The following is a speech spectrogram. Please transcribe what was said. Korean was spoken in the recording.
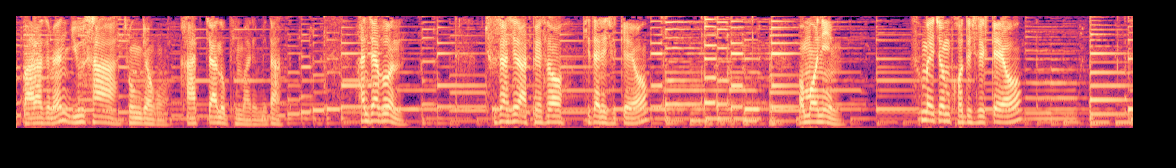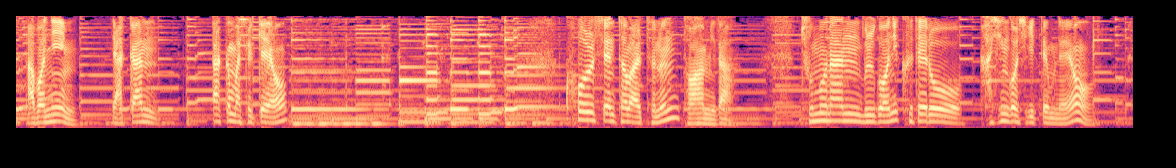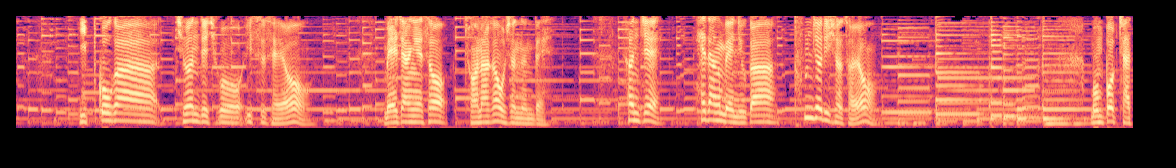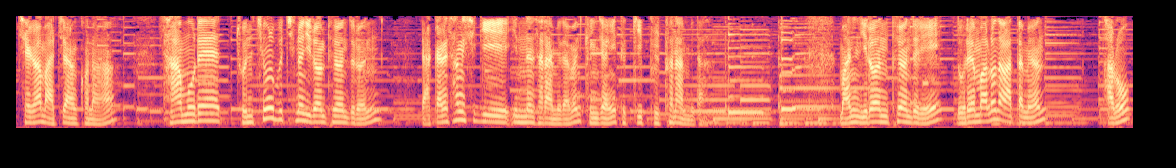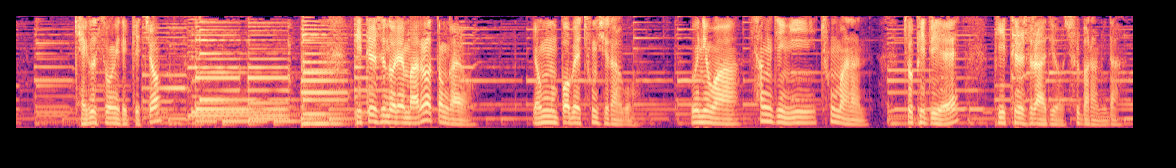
말하자면 유사 존경어, 가짜 높임말입니다. 환자분, 주사실 앞에서 기다리실게요. 어머님, 소매 좀 거두실게요. 아버님, 약간 따끔하실게요. 콜센터 말투는 더합니다. 주문한 물건이 그대로 가신 것이기 때문에요. 입고가 지원되시고 있으세요. 매장에서 전화가 오셨는데 현재 해당 메뉴가 품절이셔서요. 문법 자체가 맞지 않거나 사물에 존칭을 붙이는 이런 표현들은 약간의 상식이 있는 사람이라면 굉장히 듣기 불편합니다. 만일 이런 표현들이 노래말로 나왔다면 바로 개그송이 됐겠죠? 비틀스 노래말은 어떤가요? 영문법에 충실하고 은유와 상징이 충만한 조피디의 비틀스 라디오 출발합니다.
